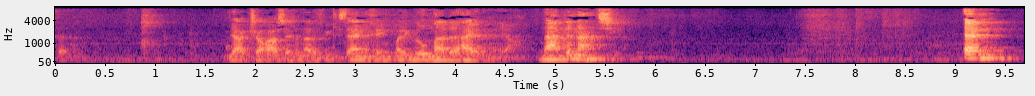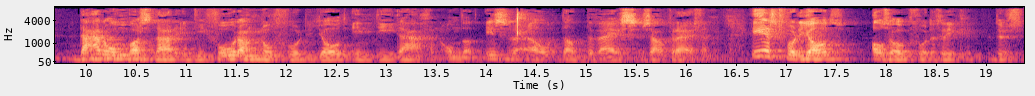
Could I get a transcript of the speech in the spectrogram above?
eh, ja, ik zou haar zeggen naar de Filistijnen ging, maar ik bedoel naar de heidenen, ja, naar de natie. En daarom was daar die voorrang nog voor de Jood in die dagen, omdat Israël dat bewijs zou krijgen. Eerst voor de Jood, als ook voor de Griek. Dus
